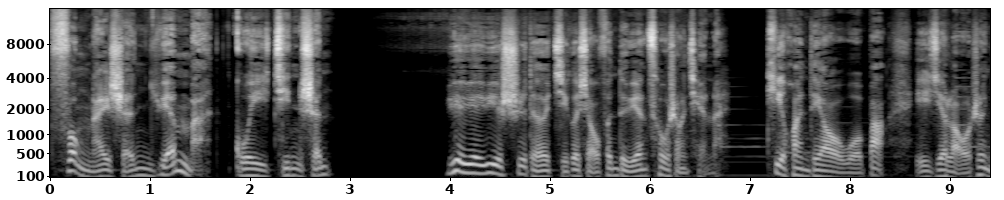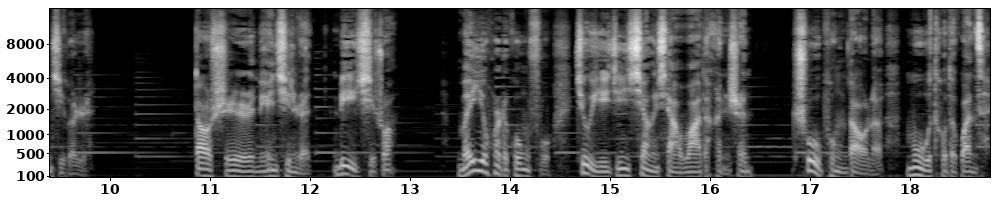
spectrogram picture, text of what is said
凤来神圆满归金身。跃跃欲试的几个小分队员凑上前来。替换掉我爸以及老郑几个人，倒是年轻人力气壮，没一会儿的功夫就已经向下挖得很深，触碰到了木头的棺材。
